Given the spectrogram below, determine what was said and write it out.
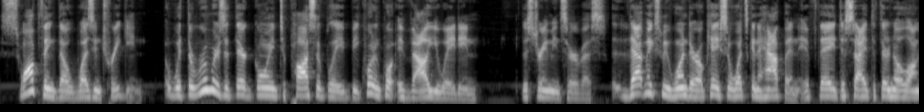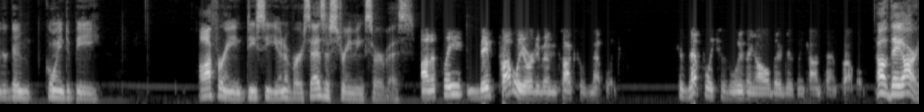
Swamp Thing though was intriguing. With the rumors that they're going to possibly be quote unquote evaluating the streaming service. That makes me wonder okay, so what's going to happen if they decide that they're no longer going to be offering DC Universe as a streaming service? Honestly, they've probably already been in talks with Netflix. Because Netflix is losing all their Disney content problems. Oh, they are.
